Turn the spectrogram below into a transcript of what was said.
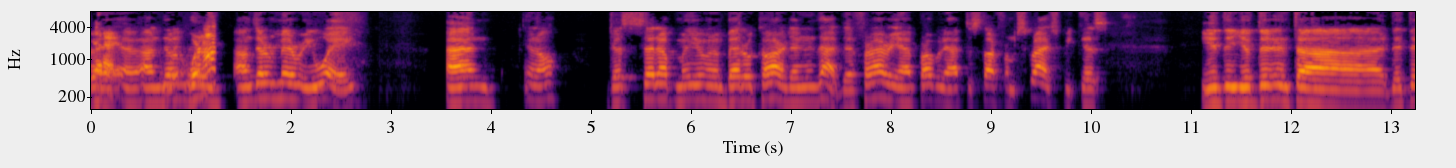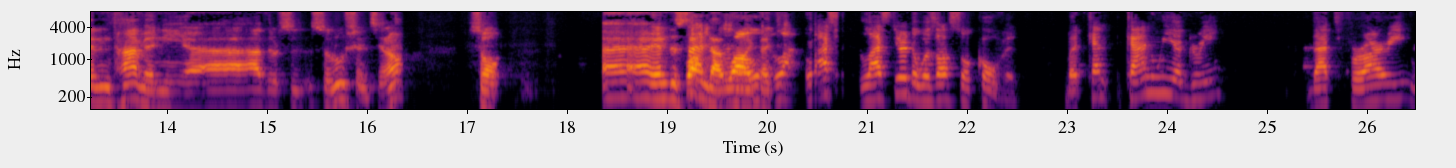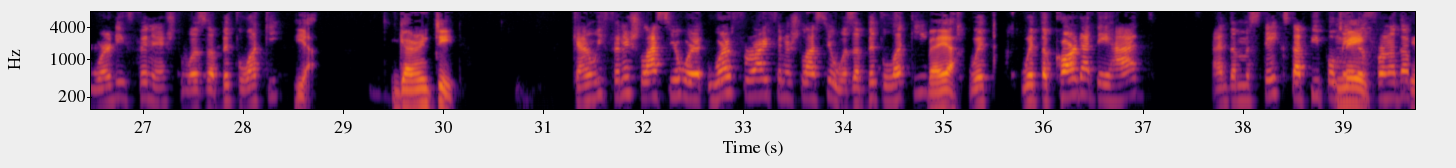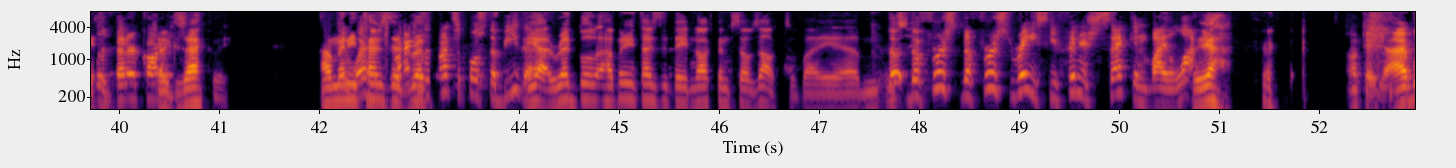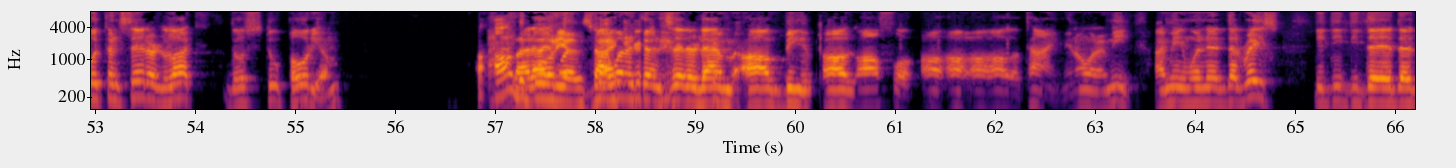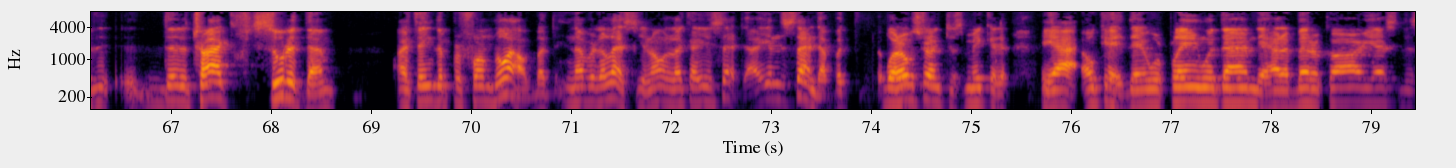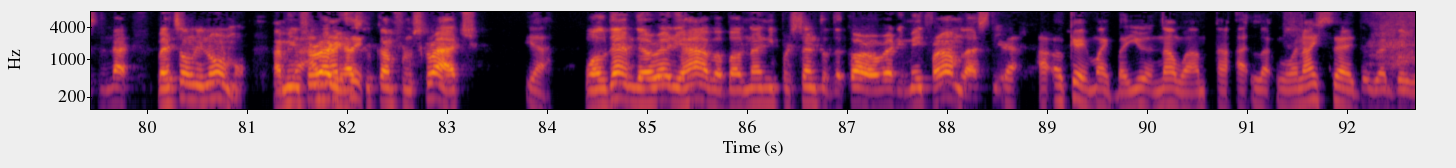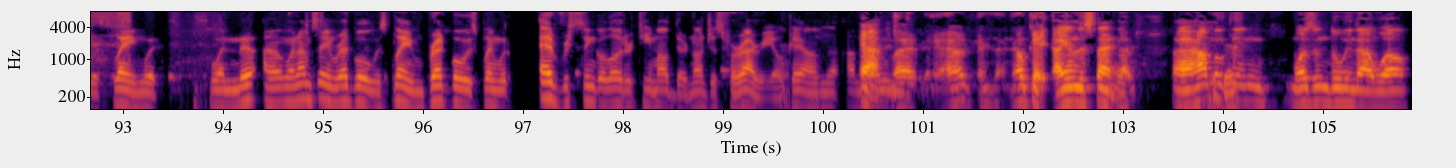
Yeah. Uh, on their We're not- on their merry way, and you know, just set up maybe even a better car than that. The Ferrari had probably had to start from scratch because you you didn't uh, they didn't have any uh, other s- solutions, you know. So I, I understand that. Well, Why? but- last last year there was also COVID, but can can we agree that Ferrari where they finished was a bit lucky? Yeah, guaranteed. Can we finish last year where where Ferrari finished last year was a bit lucky But yeah, with with the car that they had and the mistakes that people made, in front of them Yeah. with better cars? exactly. How many was- times did Red was not supposed to be there? Yeah, Red Bull. How many times did they knock themselves out by? Um, The the first the first race he finished second by luck. yeah, Okay, I would consider luck those two podium. all the But podiums. I wouldn't consider them all be all awful all, all, all, all the time. You know what I mean? I mean when the, the race, the, the the the the track suited them, I think they performed well. But nevertheless, you know, like I said, I understand that. But what I was trying to make it, yeah, okay, they were playing with them. They had a better car, yes, this and that. But it's only normal. I mean, Ferrari has saying- to come from scratch yeah, Well, them they already have about ninety percent of the car already made for them last year. Yeah. Uh, okay, Mike. But you now, I'm, I, I, when I said Red Bull was playing with, when the, uh, when I'm saying Red Bull was playing, Red Bull was playing with every single other team out there, not just Ferrari. Okay. I'm, I'm Yeah, telling you- uh, okay, I understand that. Uh, Hamilton wasn't doing that well.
